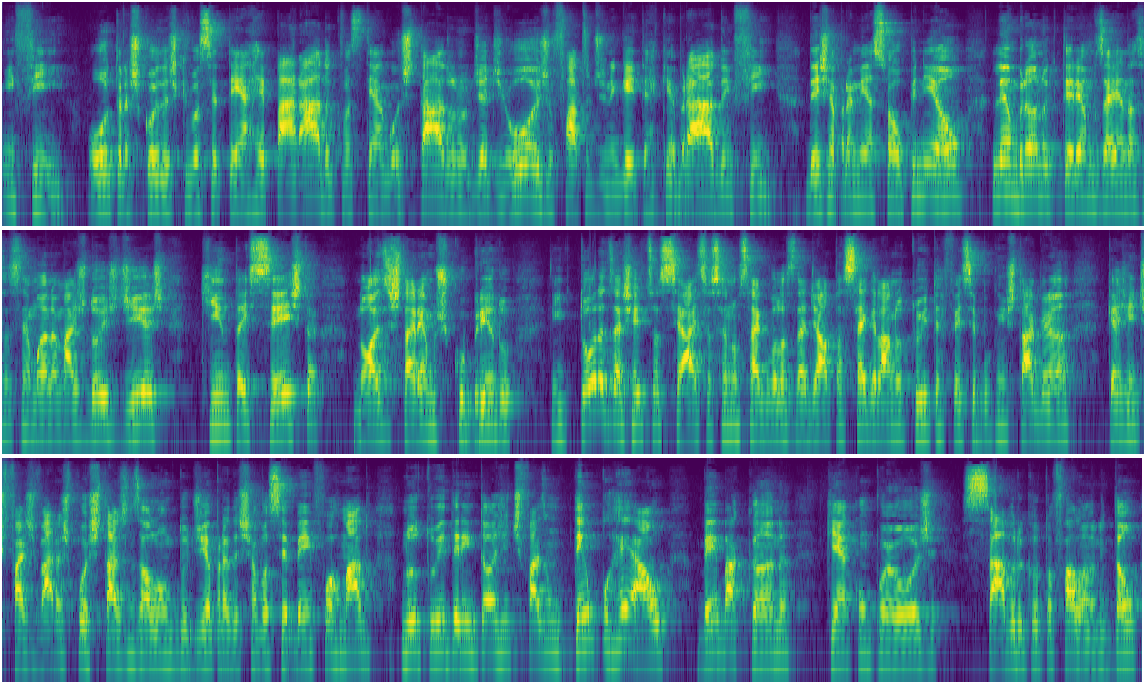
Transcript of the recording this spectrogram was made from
enfim, outras coisas que você tenha reparado, que você tenha gostado no dia de hoje, o fato de ninguém ter quebrado, enfim, deixa para mim a sua opinião. Lembrando que teremos aí nessa semana mais dois dias, quinta e sexta. Nós estaremos cobrindo em todas as redes sociais. Se você não segue Velocidade Alta, segue lá no Twitter, Facebook Instagram, que a gente faz várias postagens ao longo do dia para deixar você bem informado. No Twitter, então, a gente faz um tempo real, bem bacana. Quem acompanhou hoje sabe do que eu tô falando. Então,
